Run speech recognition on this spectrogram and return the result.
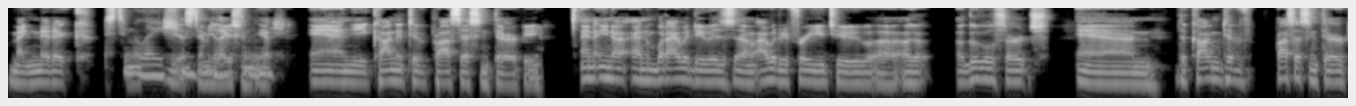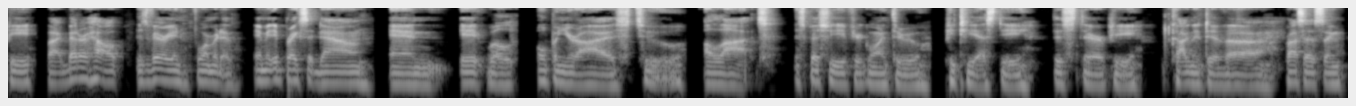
magnetic stimulation. Yeah, stimulation. Yeah, stimulation. Yeah. And the cognitive processing therapy and you know, and what I would do is um, I would refer you to uh, a, a Google search, and the cognitive processing therapy by BetterHelp is very informative. I mean, it breaks it down, and it will open your eyes to a lot, especially if you're going through PTSD. This therapy, cognitive uh, processing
